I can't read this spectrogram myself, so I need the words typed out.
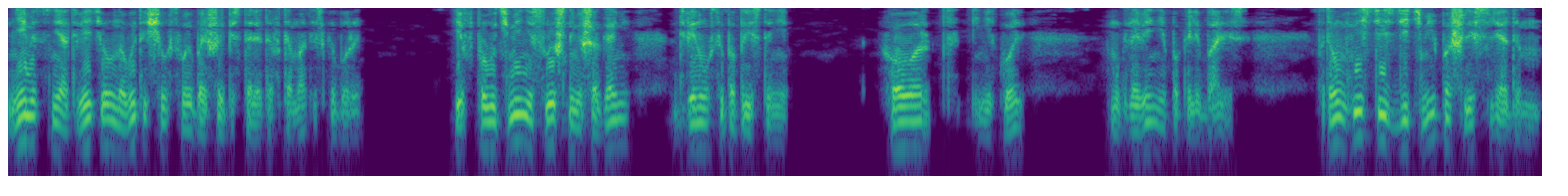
Немец не ответил, но вытащил свой большой пистолет-автомат из кобуры и в полутьме неслышными шагами двинулся по пристани. Ховард и Николь мгновение поколебались, потом вместе с детьми пошли следом.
